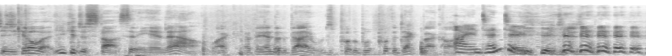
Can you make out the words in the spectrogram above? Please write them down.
Geez, you can almost, you could just start sitting here now. Like at the end of the day, we'll just put the put the deck back on. I intend to.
